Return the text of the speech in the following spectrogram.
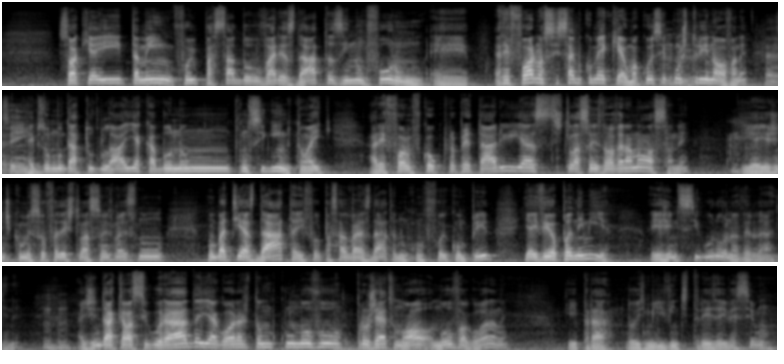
Só que aí também foi passado várias datas e não foram. É, a reforma, você sabe como é que é. Uma coisa é você uhum. construir nova, né? É. Sim. Aí precisou mudar tudo lá e acabou não conseguindo. Então aí a reforma ficou com o proprietário e as instalações novas eram nossa, né? Uhum. E aí a gente começou a fazer instalações, mas não não batia as datas, e foram passadas várias datas, não foi cumprido, e aí veio a pandemia. Aí a gente segurou, na verdade, né? Uhum. A gente dá aquela segurada e agora estamos com um novo projeto no, novo agora, né? E para 2023 aí vai ser um...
